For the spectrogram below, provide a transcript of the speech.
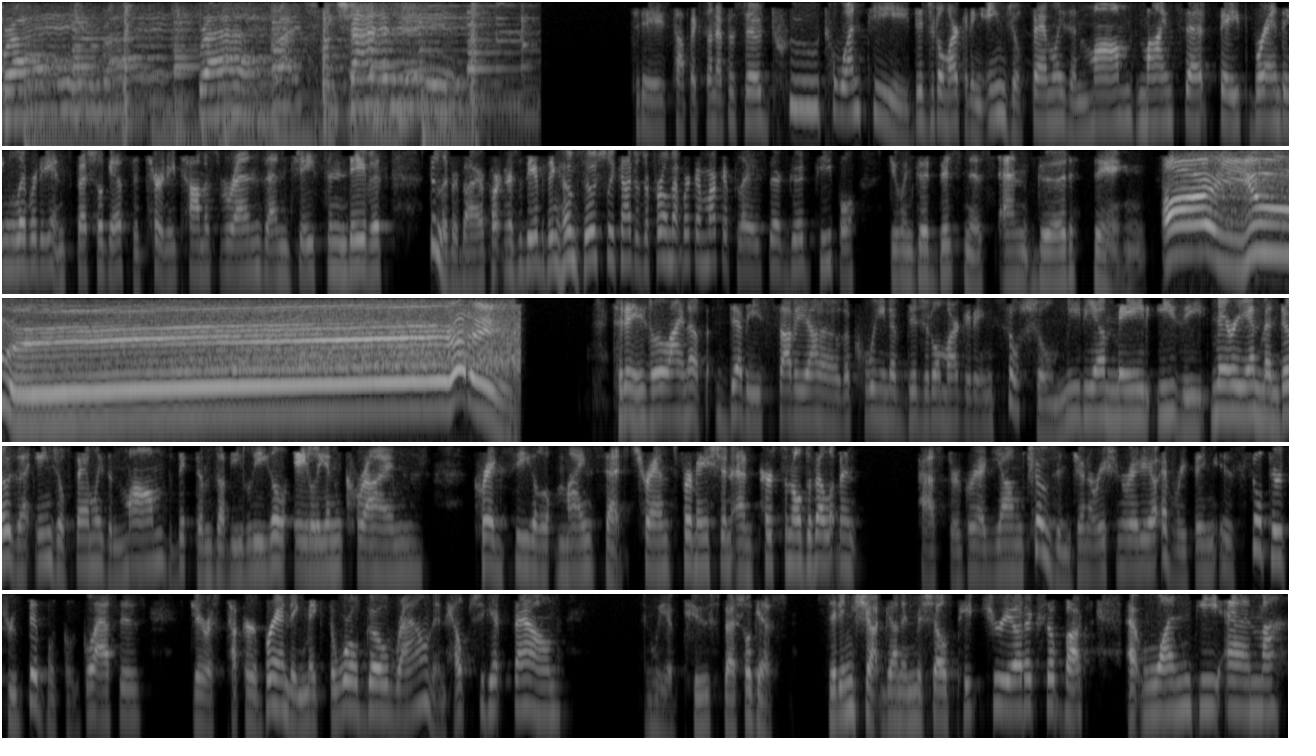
Today's topics on episode 220, digital marketing, angel families and moms, mindset, faith, branding, liberty, and special guests, attorney Thomas Renz and Jason Davis, delivered by our partners at the Everything Home Socially Conscious Referral Network and Marketplace. They're good people doing good business and good things. Are you Today's lineup, Debbie Saviano, the queen of digital marketing, social media made easy, Mary Ann Mendoza, angel families and moms, victims of illegal alien crimes, Craig Siegel, mindset, transformation, and personal development, Pastor Greg Young, chosen generation radio, everything is filtered through biblical glasses, Jaris Tucker, branding makes the world go round and helps you get found, and we have two special guests sitting shotgun in Michele's patriotic soapbox at 1 p.m.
